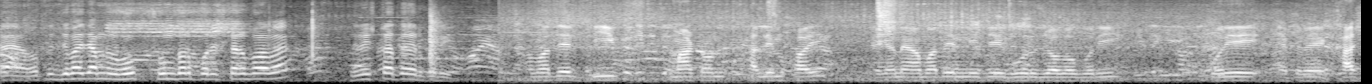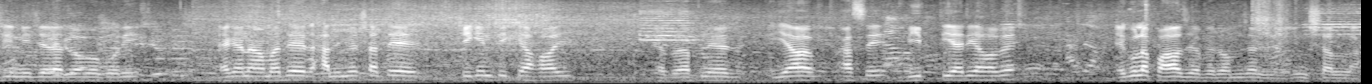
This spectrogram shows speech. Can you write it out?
হ্যাঁ ঐতিহ্যবাহী আমরা খুব সুন্দর পরিষ্কারভাবে জিনিসটা তৈরি করি। আমাদের বিফ, মাটন, হালিম হয়। এখানে আমাদের নিজে গরু জব করি, করে, এরপরে খাসি নিজেরা জব করি। এখানে আমাদের হালিমের সাথে চিকেন টিক্কা হয় তারপরে আপনার ইয়া আছে, বিফ তিয়ারি হবে। এগুলো পাওয়া যাবে রমজান, ইনশাল্লাহ।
